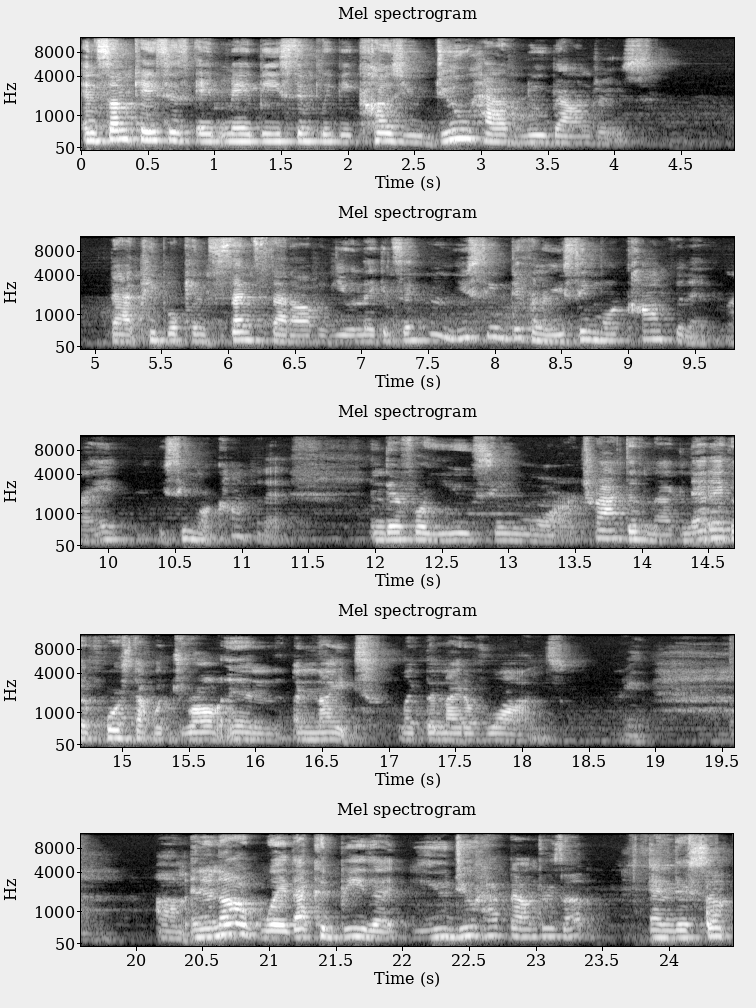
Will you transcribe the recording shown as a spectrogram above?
In some cases, it may be simply because you do have new boundaries that people can sense that off of you and they can say, hmm, you seem different or you seem more confident, right? You seem more confident. And therefore you seem more attractive, magnetic. Of course, that would draw in a knight like the Knight of Wands, right? Um, in another way, that could be that you do have boundaries up and there's some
